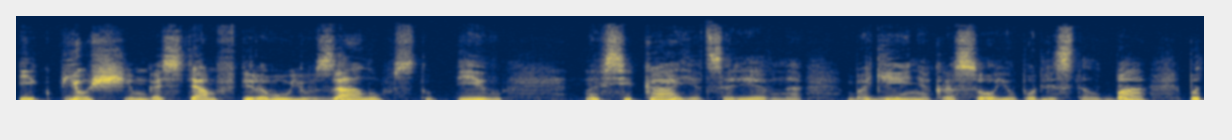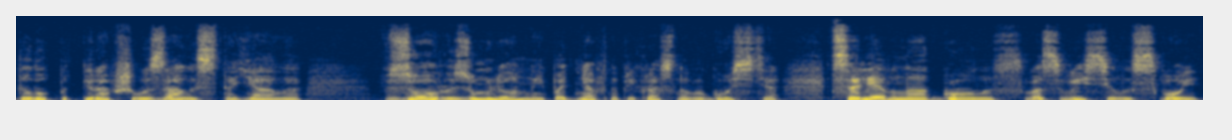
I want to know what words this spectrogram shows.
и к пьющим гостям в пировую в залу вступил. Навсекая царевна, богиня красою подле столба, потолок подпиравшего залы стояла, Взор, изумленный, подняв на прекрасного гостя, царевна голос возвысила свой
